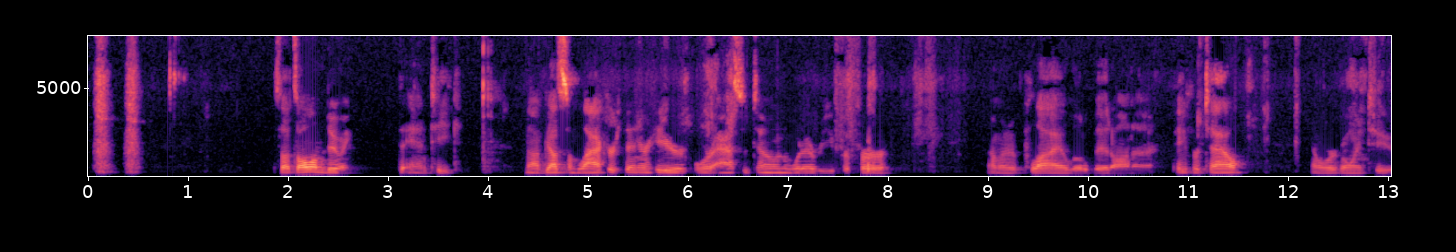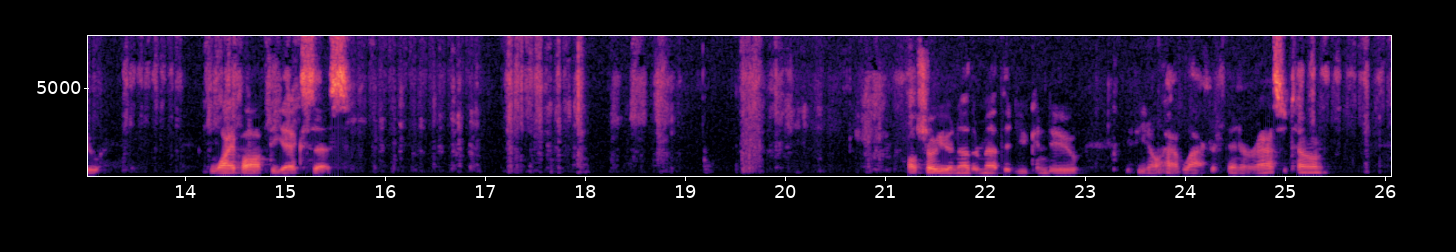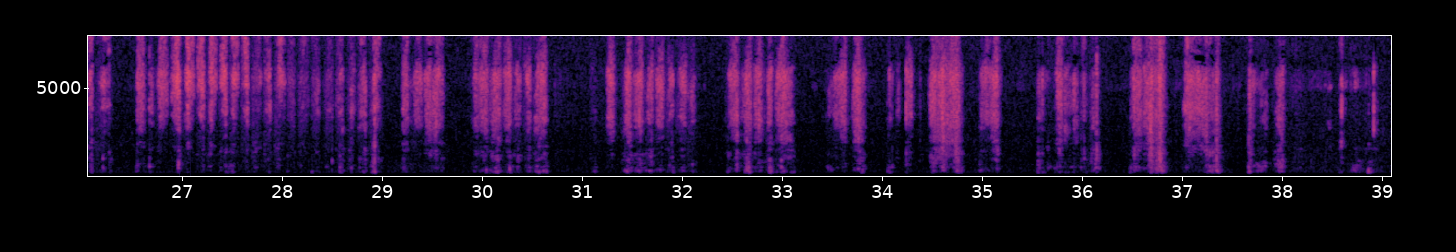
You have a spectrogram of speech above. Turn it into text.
So that's all I'm doing, the antique. Now I've got some lacquer thinner here or acetone, whatever you prefer. I'm going to apply a little bit on a paper towel and we're going to wipe off the excess. I'll show you another method you can do if you don't have lacquer thinner or acetone.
